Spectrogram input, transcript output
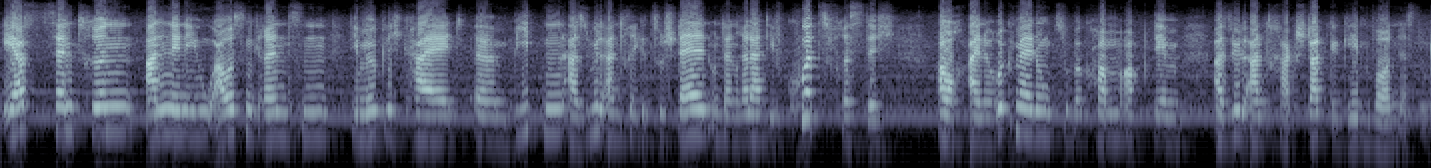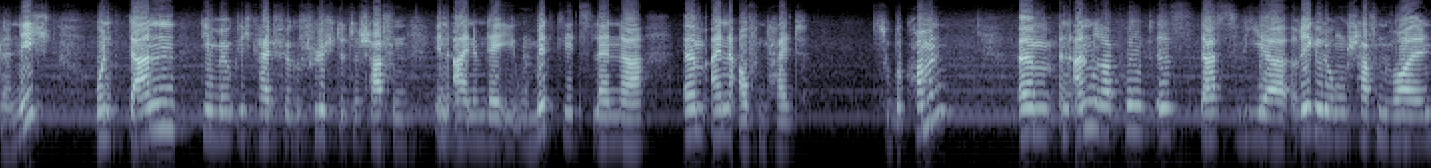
Erstzentren an den EU-Außengrenzen die Möglichkeit ähm, bieten, Asylanträge zu stellen und dann relativ kurzfristig auch eine Rückmeldung zu bekommen, ob dem Asylantrag stattgegeben worden ist oder nicht und dann die Möglichkeit für Geflüchtete schaffen, in einem der EU-Mitgliedsländer ähm, einen Aufenthalt zu bekommen. Ähm, ein anderer Punkt ist, dass wir Regelungen schaffen wollen,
